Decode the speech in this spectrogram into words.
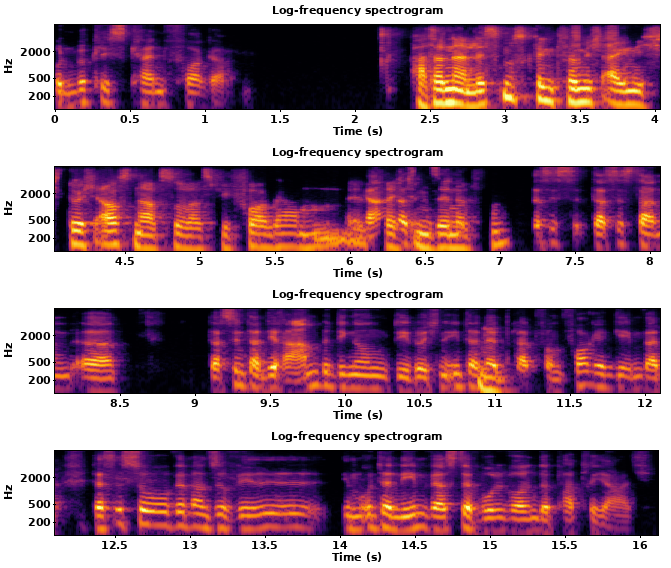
und möglichst keinen Vorgaben. Paternalismus klingt für mich eigentlich durchaus nach sowas wie Vorgaben, äh, ja, vielleicht im Sinne von. Das ist, das ist dann, äh, das sind dann die Rahmenbedingungen, die durch eine Internetplattform mhm. vorgegeben werden. Das ist so, wenn man so will, im Unternehmen wäre es der wohlwollende Patriarch.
